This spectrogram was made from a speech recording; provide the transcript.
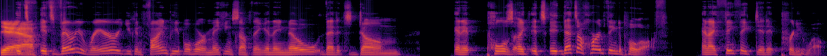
Yeah. it's it's very rare you can find people who are making something and they know that it's dumb, and it pulls like it's it, that's a hard thing to pull off, and I think they did it pretty well.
